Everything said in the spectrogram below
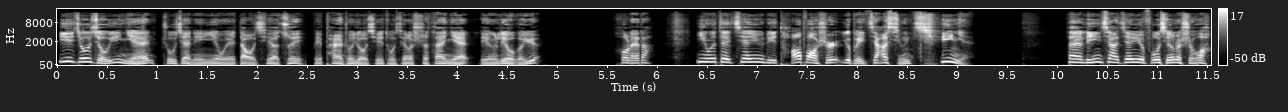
一九九一年，朱建林因为盗窃罪被判处有期徒刑十三年零六个月。后来的，因为在监狱里逃跑时又被加刑七年。在临夏监狱服刑的时候啊，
